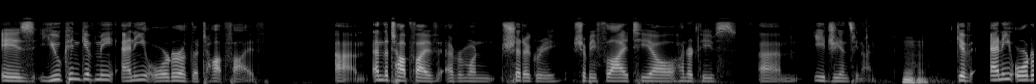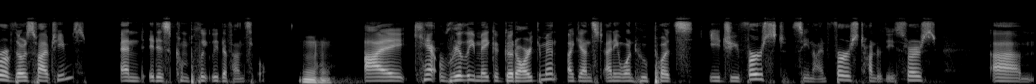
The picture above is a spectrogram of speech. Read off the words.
is you can give me any order of the top five. Um, and the top five, everyone should agree, should be Fly, TL, 100 Thieves, um, EG, and C9. Mhm. Give any order of those five teams, and it is completely defensible. mhm. I can't really make a good argument against anyone who puts EG first, C9 first, 100 Thieves first. Um,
